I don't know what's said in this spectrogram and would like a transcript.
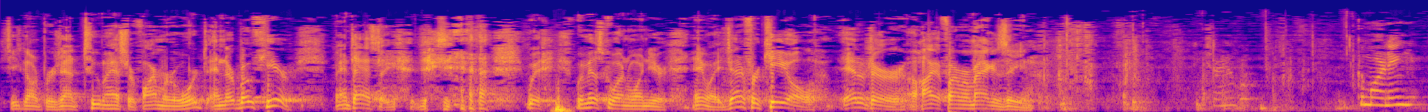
she's going to present two Master Farmer Awards, and they're both here. Fantastic. we, we missed one one year. Anyway, Jennifer Kiel, editor, Ohio Farmer Magazine. Good morning.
